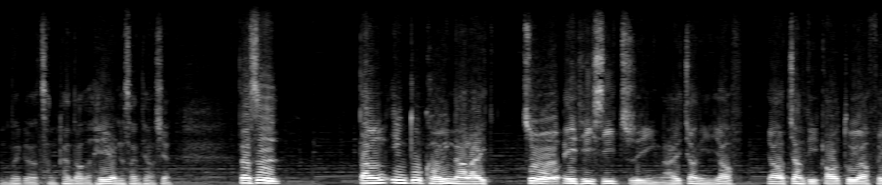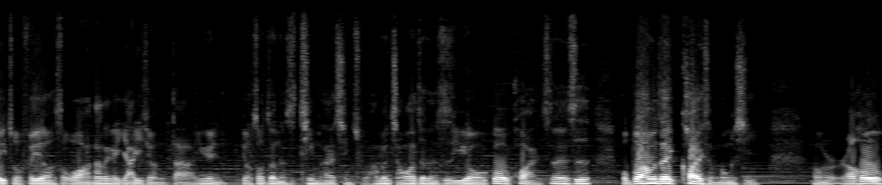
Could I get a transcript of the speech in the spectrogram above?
我们那个常看到的黑人的三条线，但是当印度口音拿来做 ATC 指引，来叫你要要降低高度，要飞左飞右的时候，哇，那那个压力就很大，因为有时候真的是听不太清楚，他们讲话真的是有够快，真的是我不知道他们在快什么东西。哦，然后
